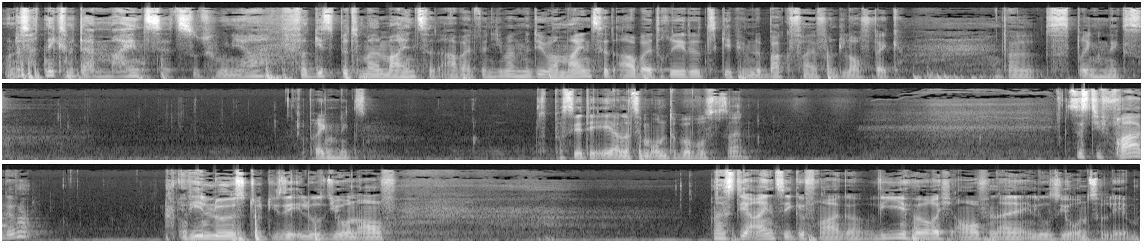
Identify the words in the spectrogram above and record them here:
Und das hat nichts mit deinem Mindset zu tun, ja? Vergiss bitte mal Mindset-Arbeit. Wenn jemand mit dir über Mindset-Arbeit redet, gib ihm eine Backpfeife und lauf weg. Weil das bringt nichts. Bringt nichts. Das passiert dir eh alles im Unterbewusstsein. Es ist die Frage, wie löst du diese Illusion auf? Das ist die einzige Frage. Wie höre ich auf, in einer Illusion zu leben?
